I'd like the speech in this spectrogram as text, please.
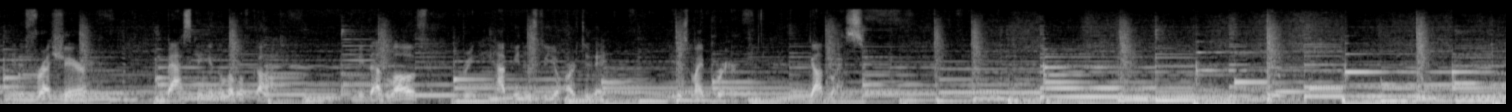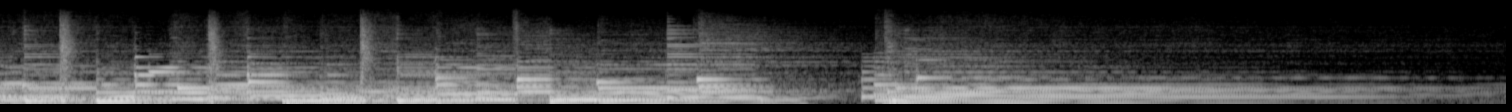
in the fresh air basking in the love of God. May that love bring happiness to your heart today. It is my prayer. God bless.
